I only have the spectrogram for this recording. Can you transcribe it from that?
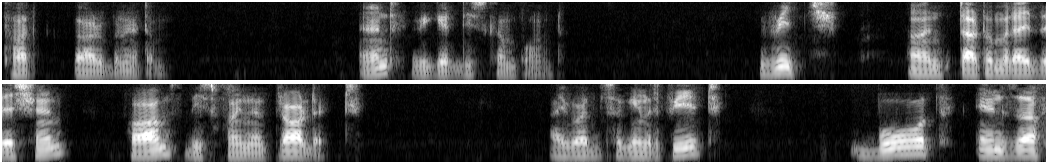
third carbon atom and we get this compound which on tautomerization forms this final product. I once again repeat both ends of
